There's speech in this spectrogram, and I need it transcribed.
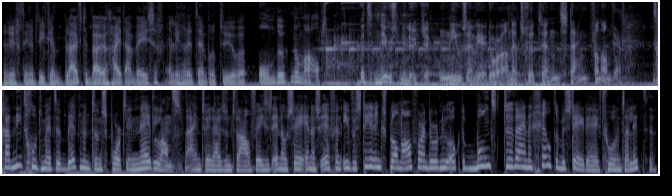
Richting het weekend blijft de buiigheid aanwezig en liggen de temperaturen onder normaal. Het Nieuwsminuutje. Nieuws en weer door Annette Schut en Stijn van Antwerpen. Het gaat niet goed met de badmintonsport in Nederland. Eind 2012 wees het NOC-NSF een investeringsplan af... waardoor nu ook de bond te weinig geld te besteden heeft voor hun talenten.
